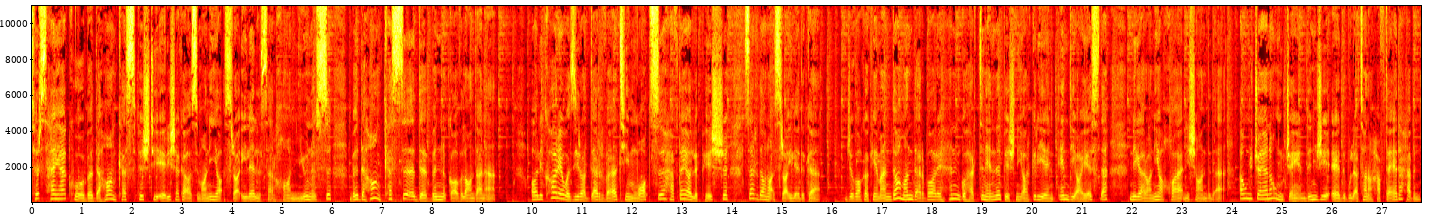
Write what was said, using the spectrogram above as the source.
ترس هیا کو به دهان کس پشتی ایریشک آسمانی یا اسرائیل لسرخان یونس به دهان کس ده بن قاولاندنه آلیکار وزیر در و تیم واتس هفته یا لپیش سردان اسرائیل دکه. جواکا که من دامان دربار هن گوهرتنین پیشنیارگری NDIS ده نگرانی خواه نشان ده او نوچهینا و نوچهین دنجی اید بولتانا هفته ده هبن.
